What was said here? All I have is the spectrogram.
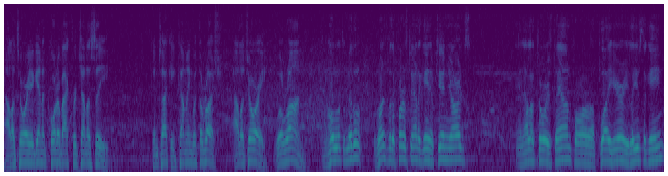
Alatorre again at quarterback for Tennessee. Kentucky coming with the rush. Alatorre will run. And hold up the middle, runs for the first down, a gain of 10 yards. And Alatorre is down for a play here. He leaves the game.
